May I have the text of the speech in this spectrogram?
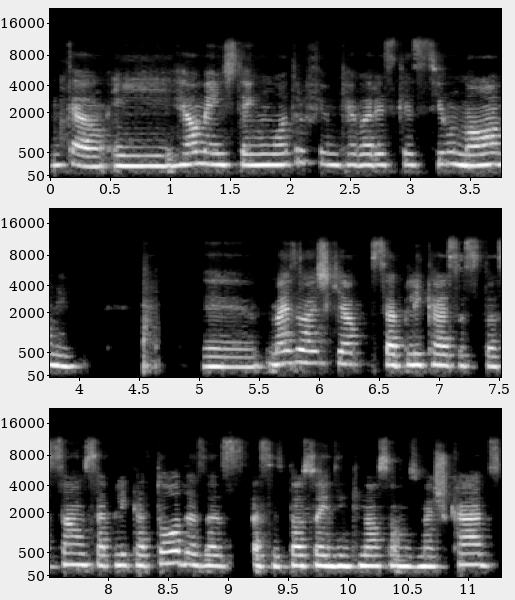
Então, e realmente tem um outro filme que agora eu esqueci o nome, é, mas eu acho que se aplica a essa situação, se aplica a todas as, as situações em que nós somos machucados,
